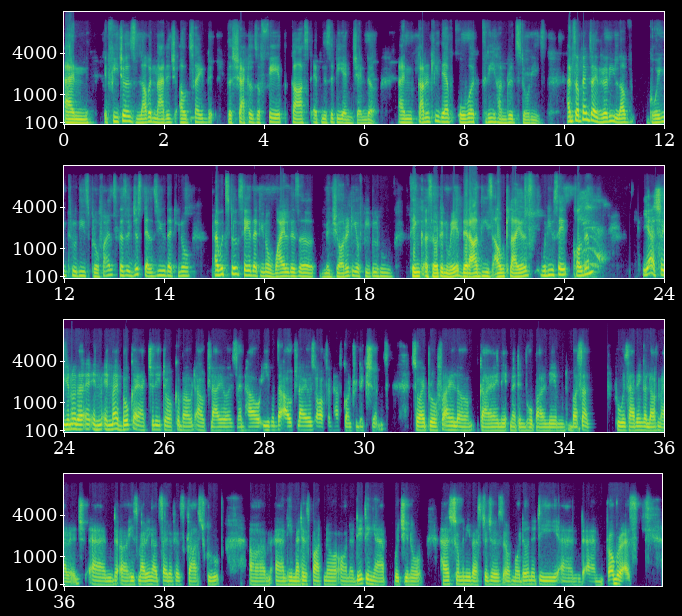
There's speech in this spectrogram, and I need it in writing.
And it features love and marriage outside the shackles of faith, caste, ethnicity, and gender. And currently, they have over 300 stories. And sometimes I really love going through these profiles because it just tells you that, you know, I would still say that, you know, while there's a majority of people who think a certain way, there are these outliers. Would you say, call them? Yeah, so you know that in in my book, I actually talk about outliers and how even the outliers often have contradictions. So I profile a guy I met in Bhopal named Basant, who was having a love marriage, and uh, he's marrying outside of his caste group. Um, and he met his partner on a dating app, which you know has so many vestiges of modernity and and progress.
